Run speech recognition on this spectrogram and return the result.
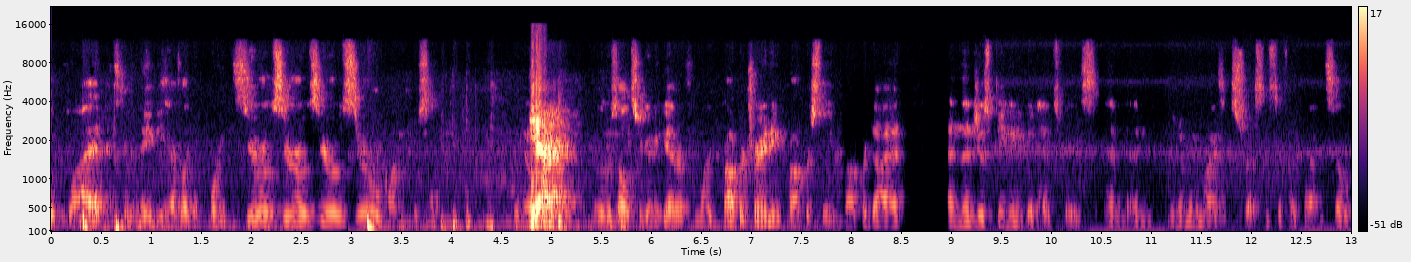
apply it it's going to maybe have like a point zero zero zero zero one percent you know yeah the results you're going to get are from like proper training proper sleep proper diet and then just being in a good headspace and and you know minimizing stress and stuff like that and so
